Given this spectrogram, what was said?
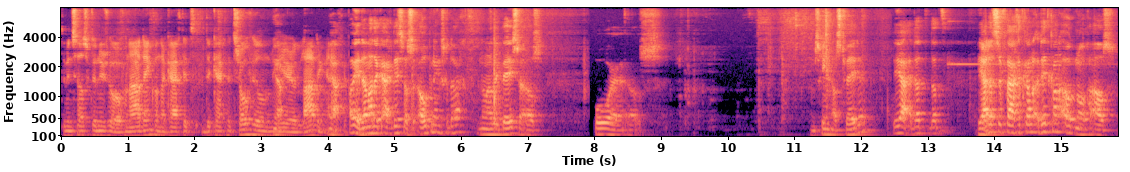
Tenminste, als ik er nu zo over nadenk, want dan krijgt dit, dan krijgt dit zoveel meer ja. lading eigenlijk. Ja. Oh ja, dan had ik eigenlijk dit als openingsgedacht. En dan had ik deze als oor, als... Misschien als tweede. Ja, dat, dat, ja, dat is de vraag. Het kan, dit kan ook nog als...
